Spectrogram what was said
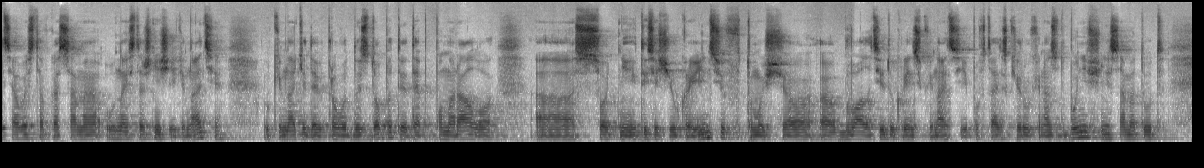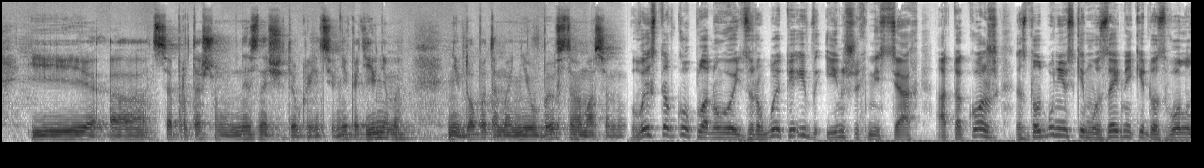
Ця виставка саме у найстрашнішій кімнаті, у кімнаті, де проводились допити, де помирало е, сотні і тисячі українців, тому що е, бували цвіт української нації, повстанські рухи на Здобунівщині саме тут. І е, це про те, що не знищити українців ні катівнями, ні допитами, ні вбивствами масами. Виставку планують зробити і в інших місцях. А також здолбунівські музейники дозволили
